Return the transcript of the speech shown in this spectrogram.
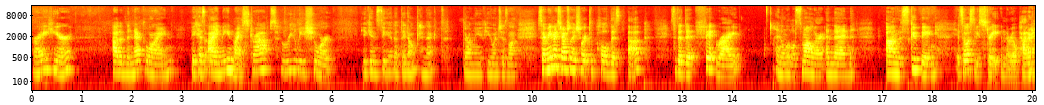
right here out of the neckline because I made my straps really short. You can see that they don't connect they're only a few inches long. So I made my straps really short to pull this up so that it fit right and a little smaller. And then on the scooping, it's supposed to be straight in the real pattern,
